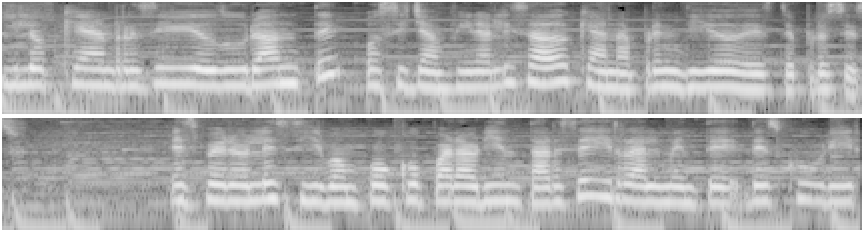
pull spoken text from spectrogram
y lo que han recibido durante o si ya han finalizado que han aprendido de este proceso. Espero les sirva un poco para orientarse y realmente descubrir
